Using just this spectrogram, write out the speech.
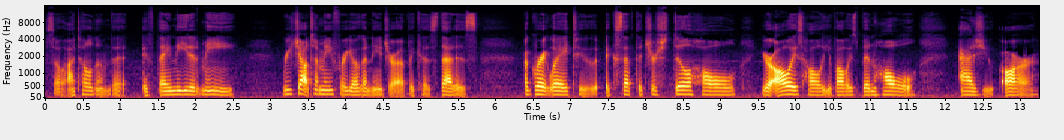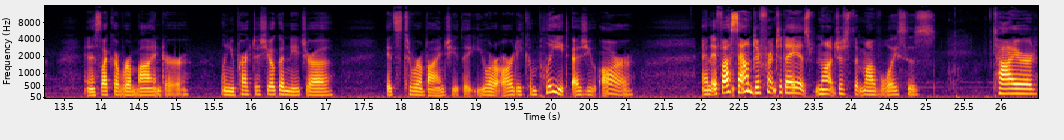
So I told them that if they needed me, reach out to me for yoga nidra because that is a great way to accept that you're still whole. You're always whole. You've always been whole as you are. And it's like a reminder when you practice yoga nidra, it's to remind you that you are already complete as you are. And if I sound different today, it's not just that my voice is tired.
